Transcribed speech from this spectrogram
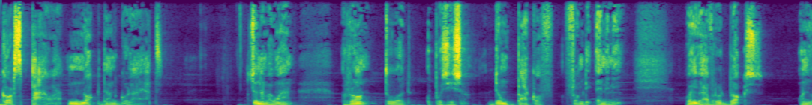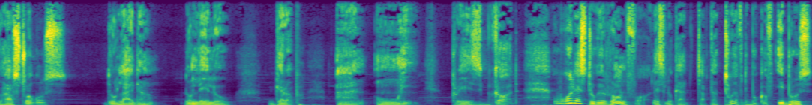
God's power knocked down Goliath. So, number one, run toward opposition. Don't back off from the enemy. When you have roadblocks, when you have struggles, don't lie down, don't lay low, get up and win. Praise God. What else do we run for? Let's look at chapter 12, the book of Hebrews,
